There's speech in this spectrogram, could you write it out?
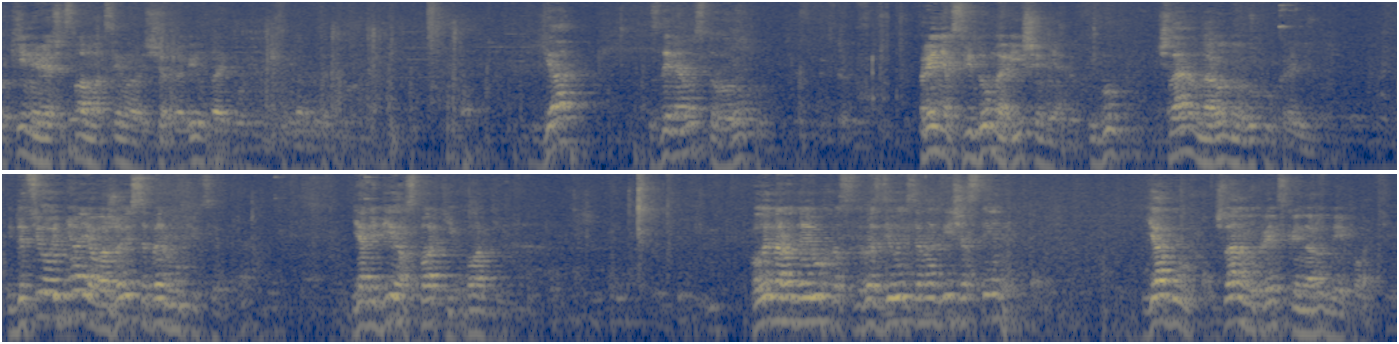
покійний В'ячеслав Максимович Щедровіл, дай Бог. Я з 90-го року прийняв свідоме рішення і був членом Народного руху України. І до цього дня я вважаю себе рухівцем. Я не бігав з партії в партію. Коли Народний рух розділився на дві частини, я був членом Української народної партії,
